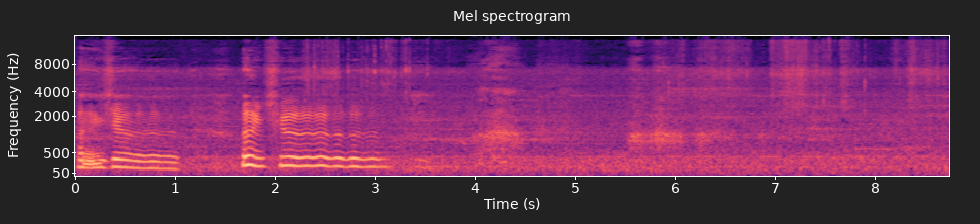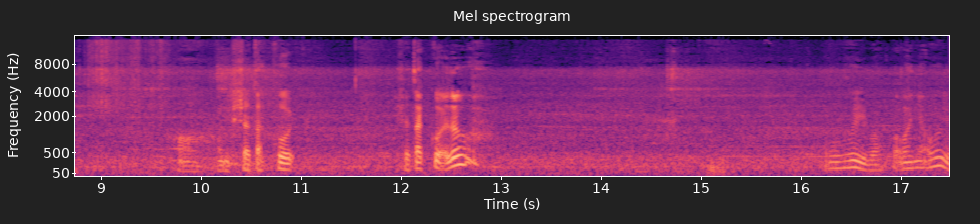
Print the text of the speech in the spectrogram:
Asyik. Asyik. Oh, saya takut. Saya takut tu. Oi, bapak banyak oi.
